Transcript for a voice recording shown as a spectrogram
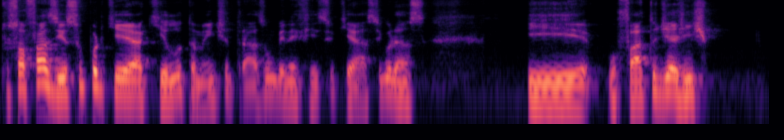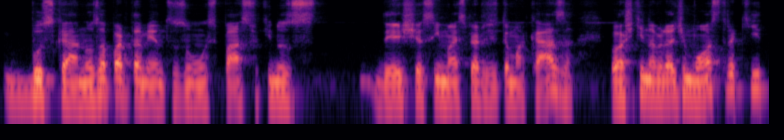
Tu só faz isso porque aquilo também te traz um benefício que é a segurança. E o fato de a gente buscar nos apartamentos um espaço que nos deixe assim mais perto de ter uma casa, eu acho que na verdade mostra que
